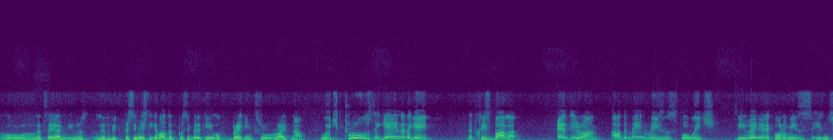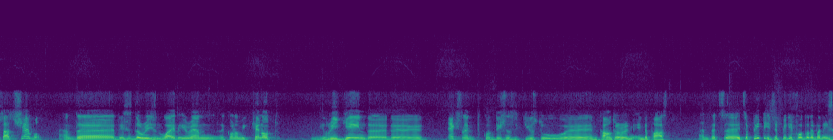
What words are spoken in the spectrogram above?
or let's say I'm even a little bit pessimistic about the possibility of breaking through right now, which proves again and again that Hezbollah and Iran are the main reasons for which the Iranian economy is, is in such shambles. And uh, this is the reason why the Iran economy cannot regain the, the excellent conditions it used to uh, encounter in, in, the past. And it's, uh, it's a pity. It's a pity for the Lebanese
